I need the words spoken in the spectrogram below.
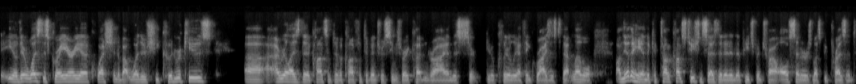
you know, there was this gray area question about whether she could recuse uh, I realize the concept of a conflict of interest seems very cut and dry, and this, you know, clearly I think rises to that level. On the other hand, the Constitution says that in an impeachment trial, all senators must be present.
